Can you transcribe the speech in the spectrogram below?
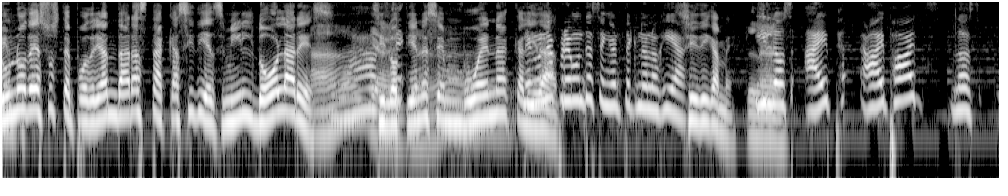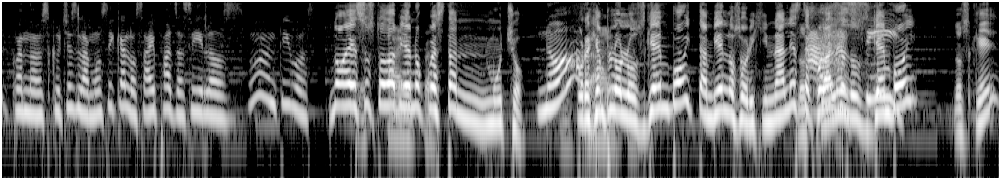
tiempo. uno de esos te podrían dar hasta casi 10 mil dólares. Ah, si lo tienes en buena Tengo una calidad. pregunta, señor Tecnología. Sí, dígame. ¿Y los iP- iPods? Los, cuando escuchas la música, los iPods así, los uh, antiguos. No, esos todavía no cuestan mucho. ¿No? Por ejemplo, los Game Boy, también los originales. ¿Te ¿Los acuerdas de cuáles? los Sí. Game Boy? ¿Los qué?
